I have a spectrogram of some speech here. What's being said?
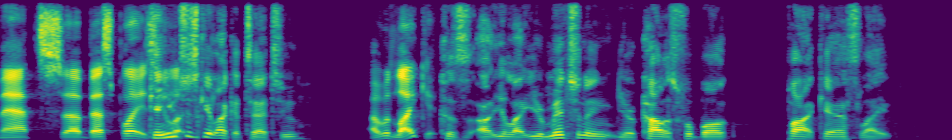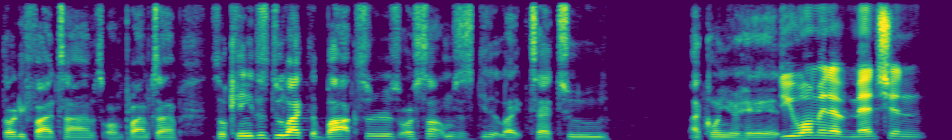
Matt's uh, best plays. Can He you just get like a tattoo? I would like it. Because uh, you're like you're mentioning your college football podcast like 35 times on prime time. So can you just do like the boxers or something? Just get it like tattooed, like on your head. Do you want me to mention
